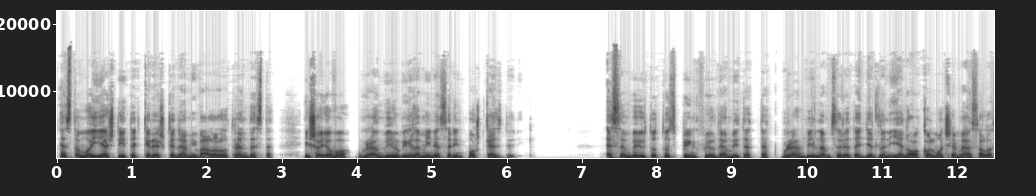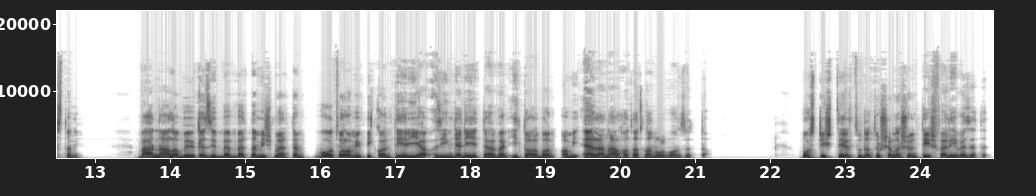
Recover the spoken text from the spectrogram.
Ezt a mai estét egy kereskedelmi vállalat rendezte, és a java Granville véleménye szerint most kezdődik. Eszembe jutott, hogy Springfield említette, Granville nem szeret egyetlen ilyen alkalmat sem elszalasztani. Bár nála bőkezűbb embert nem ismertem, volt valami pikantéria az ingyen ételben, italban, ami ellenállhatatlanul vonzotta. Most is céltudatosan a söntés felé vezetett.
